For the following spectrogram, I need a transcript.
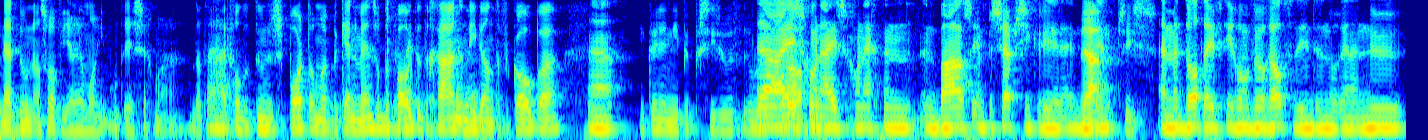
net doen alsof hij helemaal iemand is, zeg maar. Dat hij, Ja. hij vond het toen een sport om met bekende mensen op de foto te gaan en die dan te verkopen. Ja, Ik weet niet meer precies hoe het hoe het ja hij, is gewoon, hij is gewoon echt een, een baas in perceptie creëren in het Ja, begin. precies. En met dat heeft hij gewoon veel geld verdiend in het begin. En nu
